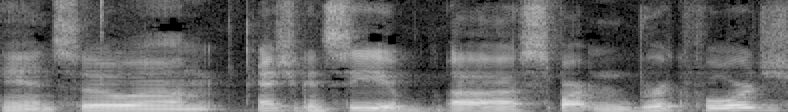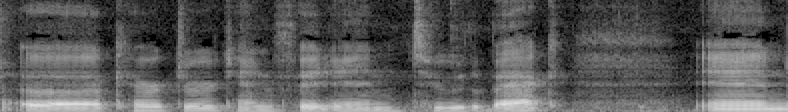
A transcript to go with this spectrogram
And So, um, as you can see, a Spartan BrickForge uh, character can fit into the back, and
